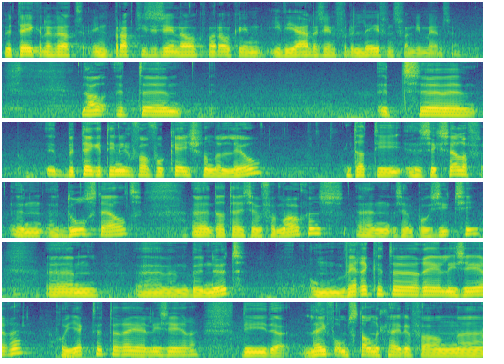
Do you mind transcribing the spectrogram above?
betekent dat in praktische zin ook, maar ook in ideale zin voor de levens van die mensen? Nou, het, het, het betekent in ieder geval voor Kees van der Leeuw dat hij zichzelf een doel stelt dat hij zijn vermogens en zijn positie um, um, benut om werken te realiseren, projecten te realiseren, die de leefomstandigheden van uh,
